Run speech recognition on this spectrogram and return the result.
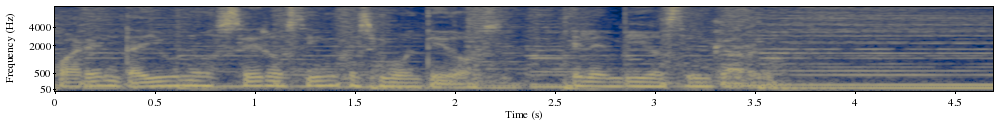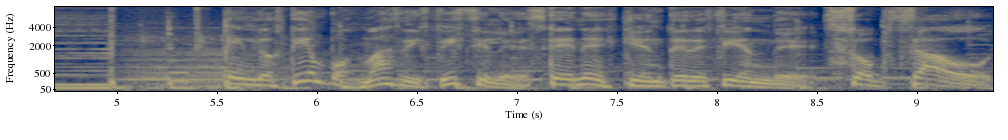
410552. El envío sin cargo. En los tiempos más difíciles, tenés quien te defiende. Sopsao,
